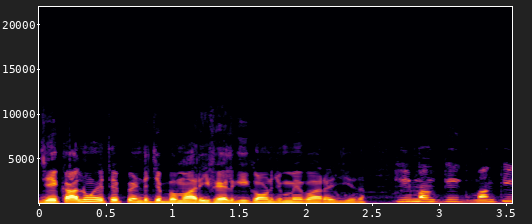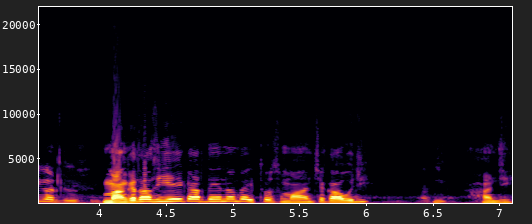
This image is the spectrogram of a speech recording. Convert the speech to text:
ਜੇ ਕੱਲ ਨੂੰ ਇੱਥੇ ਪਿੰਡ 'ਚ ਬਿਮਾਰੀ ਫੈਲ ਗਈ ਕੌਣ ਜ਼ਿੰਮੇਵਾਰ ਹੈ ਜੀ ਇਹਦਾ? ਕੀ ਮੰਗ ਕੀ ਮੰਗ ਕੀ ਕਰਦੇ ਤੁਸੀਂ? ਮੰਗਦਾ ਸੀ ਇਹ ਕਰਦੇ ਇਹਨਾਂ ਦਾ ਇੱਥੋਂ ਸਮਾਨ ਚਕਾਓ ਜੀ। ਹਾਂਜੀ।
